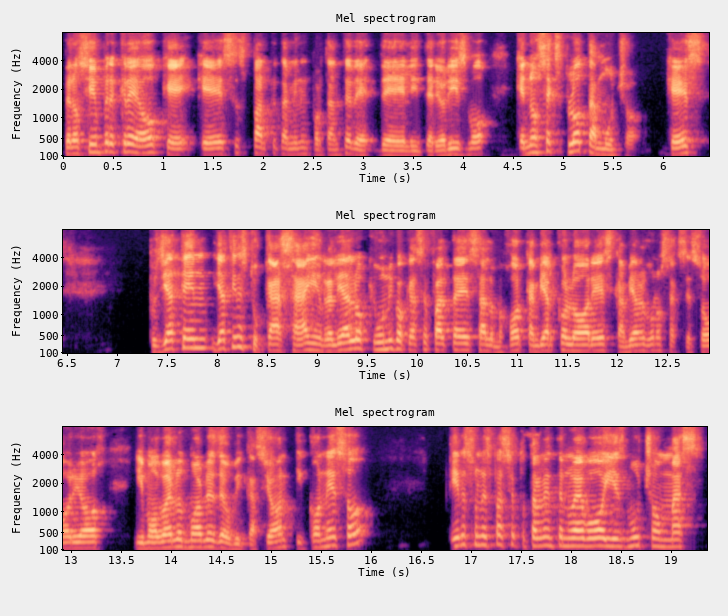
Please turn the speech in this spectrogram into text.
pero siempre creo que, que eso es parte también importante del interiorismo, que no se explota mucho, que es, pues ya, ten, ya tienes tu casa y en realidad lo que único que hace falta es a lo mejor cambiar colores, cambiar algunos accesorios y mover los muebles de ubicación y con eso tienes un espacio totalmente nuevo y es mucho más,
